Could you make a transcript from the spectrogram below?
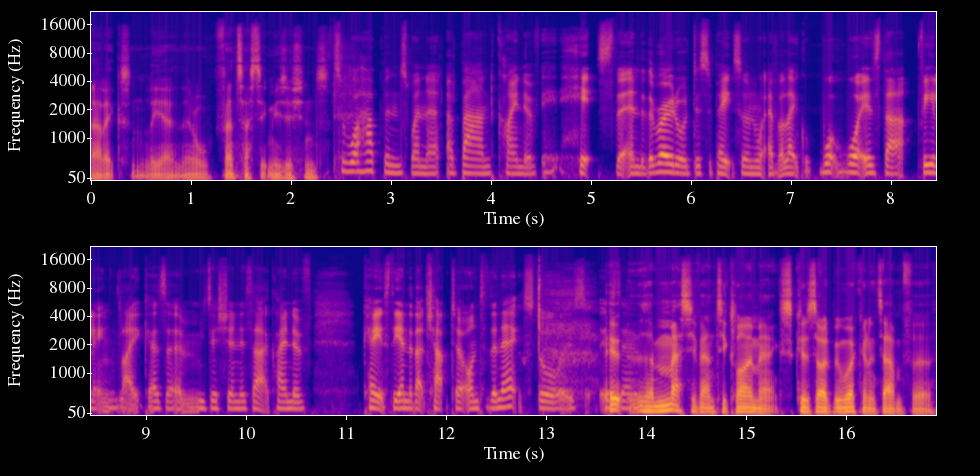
Alex and Leo. They're all fantastic musicians. so what happens when a, a band kind of hits the end of the road or dissipates and whatever like what what is that feeling like as a musician is that kind of okay it's the end of that chapter on to the next or is, is It there was a massive anticlimax because I'd been working on this album for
